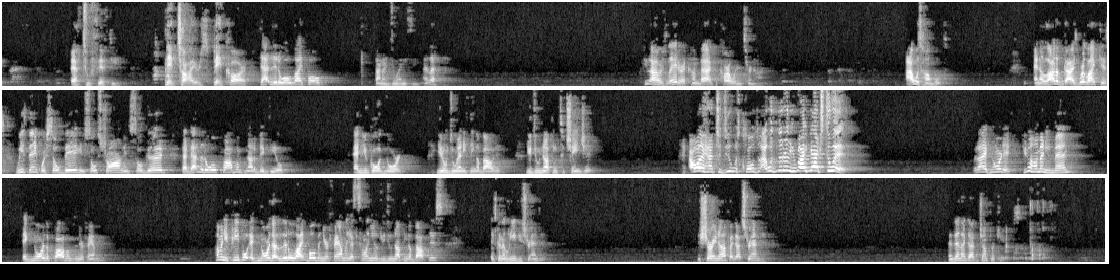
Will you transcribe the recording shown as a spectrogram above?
F 250, big tires, big car. That little old light bulb, it's not going to do anything. I left it. Few hours later, I come back, the car wouldn't turn on. I was humbled. And a lot of guys, we're like this. We think we're so big and so strong and so good that that little old problem, not a big deal. And you go ignored. You don't do anything about it. You do nothing to change it. All I had to do was close. I was literally right next to it. But I ignored it. Do you know how many men ignore the problems in their family? How many people ignore that little light bulb in your family that's telling you if you do nothing about this, it's going to leave you stranded? And sure enough, I got stranded. And then I got jumper cables.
